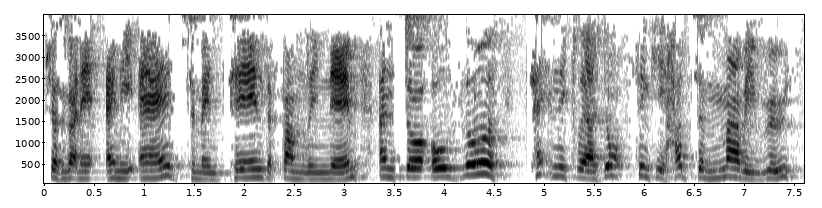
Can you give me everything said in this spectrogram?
She hasn't got any, any heirs to maintain the family name. And so, although technically I don't think he had to marry Ruth,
